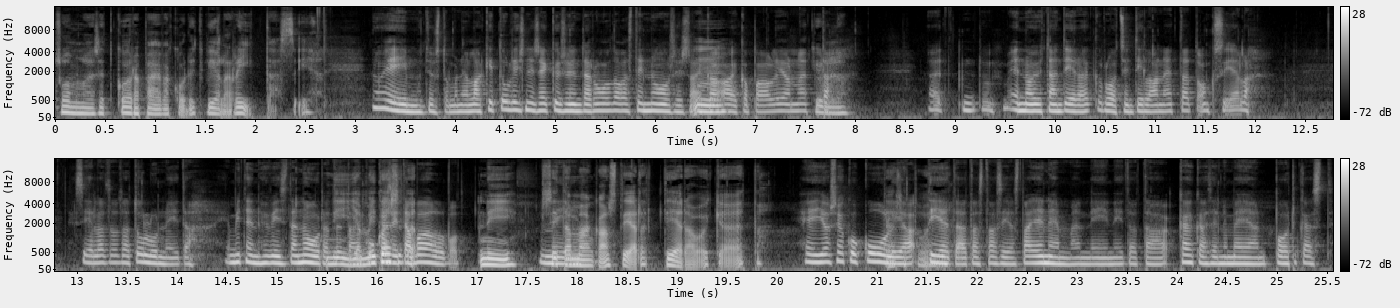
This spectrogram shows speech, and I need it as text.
suomalaiset koirapäiväkodit vielä riittää siihen. No ei, mutta jos tämmöinen laki tulisi, niin se kysyntä luultavasti nousisi aika, mm. aika paljon. Että, Kyllä. Että en ole yhtään tiedä Ruotsin tilannetta, että onko siellä, siellä tuota tullut niitä ja miten hyvin sitä noudatetaan, niin, ja kuka sitä, sitä valvot. Niin, sitä niin. mä en kanssa tiedä, tiedä oikein. Että Hei, jos joku kuulija tietää tästä asiasta enemmän, niin, niin tota, käykää sinne meidän podcast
